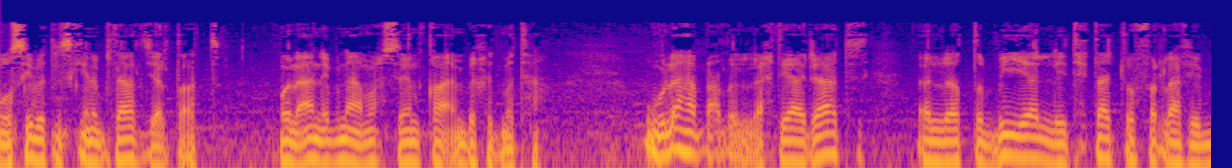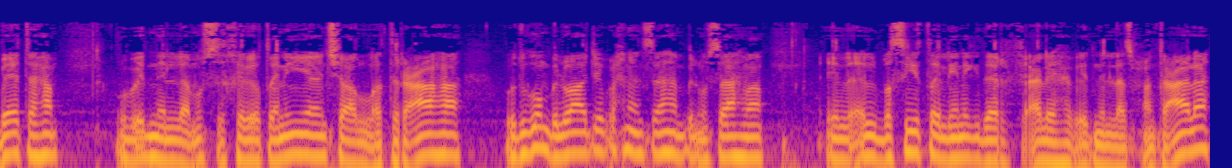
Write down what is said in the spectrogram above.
وأصيبت مسكينة بثلاث جلطات. والآن ابنها محسن قائم بخدمتها. ولها بعض الاحتياجات الطبية اللي تحتاج توفر لها في بيتها. وبإذن الله مؤسسة خير وطنية إن شاء الله ترعاها. وتقوم بالواجب وإحنا نساهم بالمساهمة البسيطة اللي نقدر عليها بإذن الله سبحانه وتعالى.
